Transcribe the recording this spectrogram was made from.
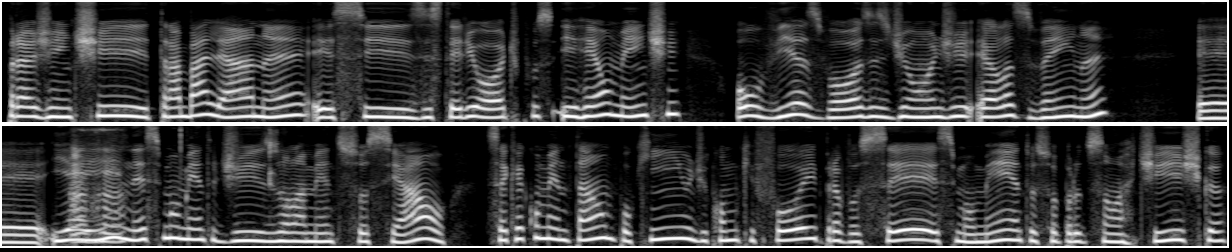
para a gente trabalhar né, esses estereótipos e realmente ouvir as vozes de onde elas vêm, né? É, e aí, uhum. nesse momento de isolamento social, você quer comentar um pouquinho de como que foi para você esse momento, a sua produção artística?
